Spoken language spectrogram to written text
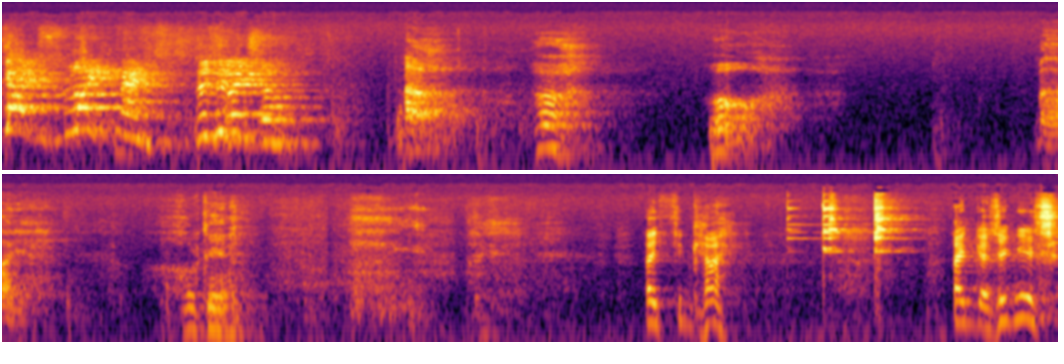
Gad's light, man! Listen, listen. Ah. Oh. Oh. I... Oh, dear. I think I... I'm getting it.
